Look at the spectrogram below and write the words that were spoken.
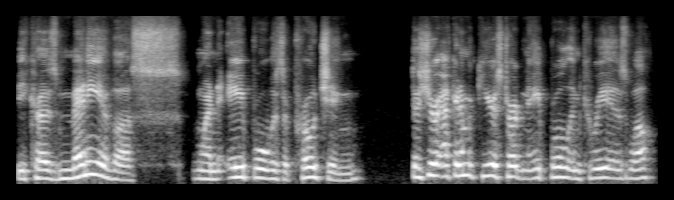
because many of us, when April was approaching, does your academic year start in April in Korea as well?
